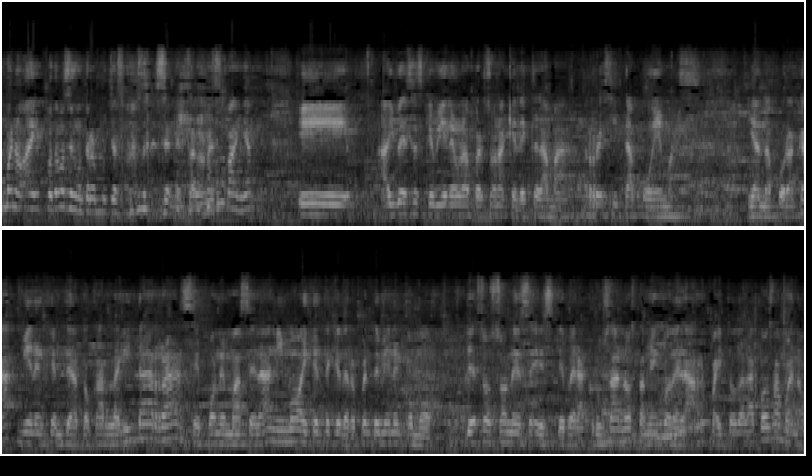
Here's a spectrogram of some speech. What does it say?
Bueno, ahí podemos encontrar muchas cosas en el Salón España. Eh, hay veces que viene una persona que declama, recita poemas y anda por acá. Vienen gente a tocar la guitarra, se pone más el ánimo. Hay gente que de repente vienen como de esos sones este, veracruzanos, también con el arpa y toda la cosa. Bueno,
